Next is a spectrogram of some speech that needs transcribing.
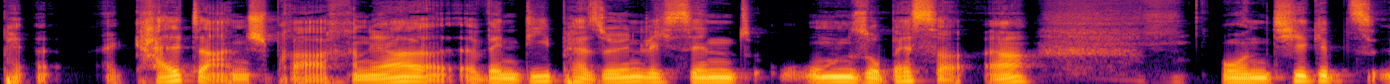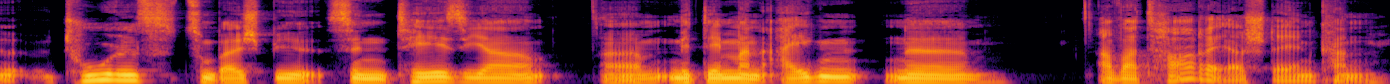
äh, kalte Ansprachen. Ja, wenn die persönlich sind, umso besser. Ja. Und hier gibt es äh, Tools, zum Beispiel Synthesia, ähm, mit dem man eigene Avatare erstellen kann.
